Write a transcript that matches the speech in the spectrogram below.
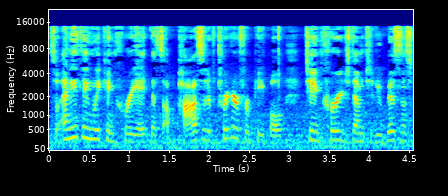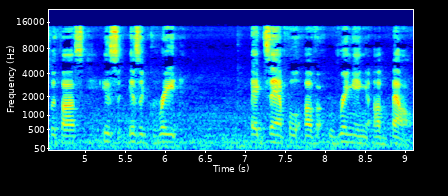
So anything we can create that's a positive trigger for people to encourage them to do business with us is, is a great example of ringing a bell.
